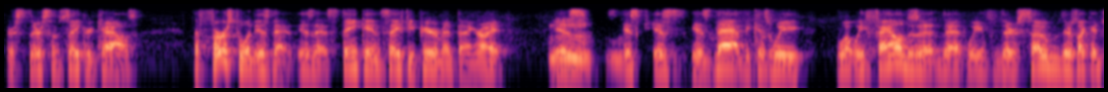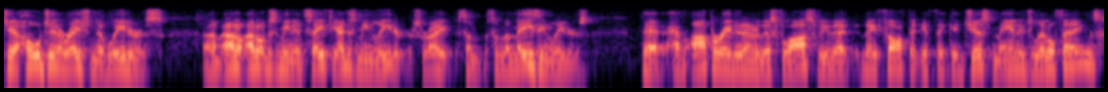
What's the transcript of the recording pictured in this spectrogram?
There's there's some sacred cows. The first one is that is that stinking safety pyramid thing, right? Is Mm. is is is that because we what we found is that that we've there's so there's like a ge- whole generation of leaders. Um, I don't I don't just mean in safety. I just mean leaders, right? Some some amazing leaders that have operated under this philosophy that they thought that if they could just manage little things,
